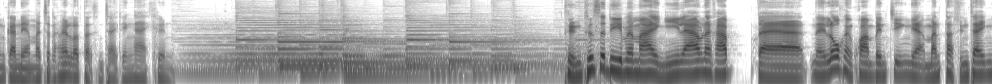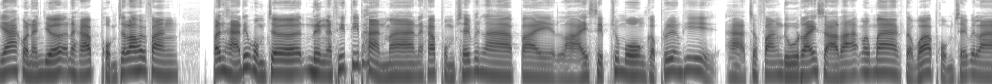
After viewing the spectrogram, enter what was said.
นกันเนี่ยมันจะทำให้เราตัดสินใจได้ง่ายขึ้น ถึงทฤษฎีมันมาอย่างนี้แล้วนะครับ แต่ในโลกแห่งความเป็นจริงเนี่ยมันตัดสินใจยากกว่านั้นเยอะนะครับ ผมจะเล่าให้ฟังปัญหาที่ผมเจอ 1 อาทิตย์ที่ผ่านมานะครับ ผมใช้เวลาไปหลาย 10 ชั่วโมงกับเรื่องที่อาจจะฟังดูไร้สาระมากๆ แต่ว่าผมใช้เวลา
